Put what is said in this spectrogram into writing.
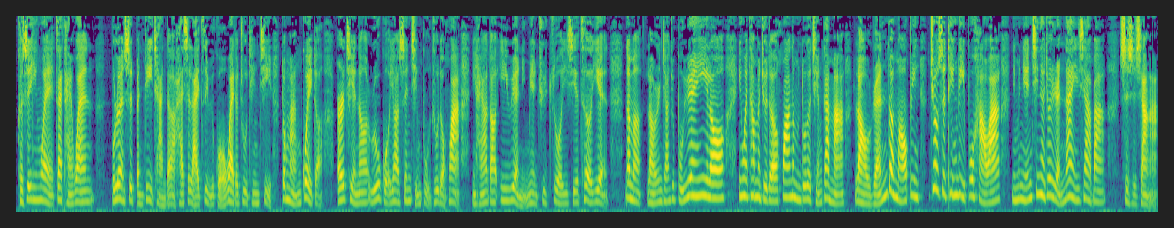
可是因为在台湾。不论是本地产的，还是来自于国外的助听器，都蛮贵的。而且呢，如果要申请补助的话，你还要到医院里面去做一些测验。那么老人家就不愿意喽，因为他们觉得花那么多的钱干嘛？老人的毛病就是听力不好啊，你们年轻的就忍耐一下吧。事实上啊。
